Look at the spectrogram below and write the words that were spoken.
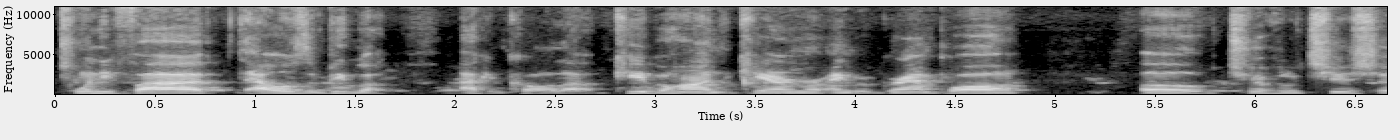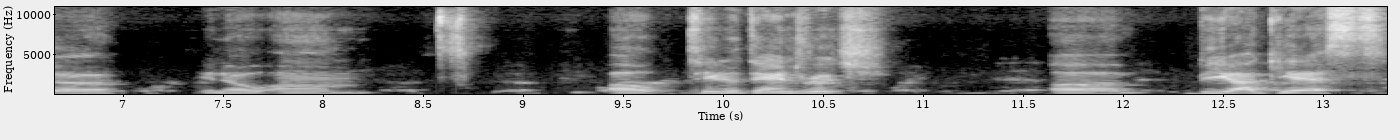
25,000 people I can call out. Kid behind the camera, Angry Grandpa, uh, Triple Letitia, you know, um, uh, Tina Dandridge, uh, Be Our Guest,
